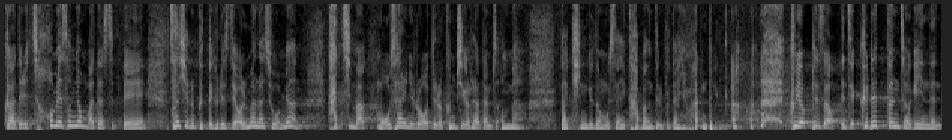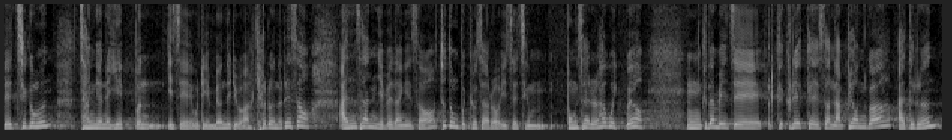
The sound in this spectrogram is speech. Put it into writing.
그 아들이 처음에 성령 받았을 때 사실은 그때 그랬어요. 얼마나 좋으면 같이 막뭐 오살리로 어디로 금식을 하다면서 엄마 나 김기도 목사님 가방 들고 다니면 안 될까? 그 옆에서 이제 그랬던 적이 있는데 지금은 작년에 예쁜 이제 우리 며느리와 결혼을 해서 안산 예배당에서 초등부 교사로 이제 지금 봉사를 하고 있고요. 음, 그다음에 이제 그- 그렇게 해서 남편과 아들은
